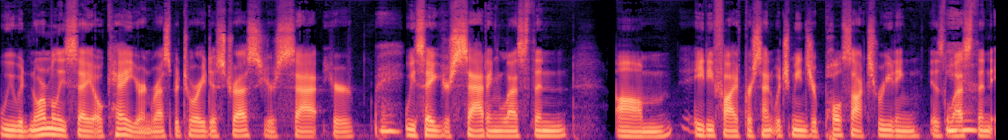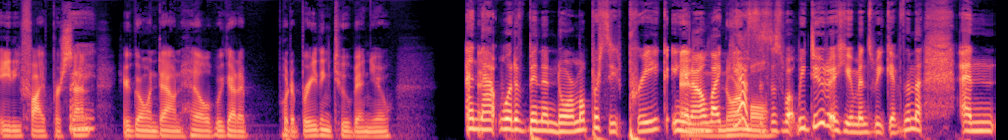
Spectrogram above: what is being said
we would normally say, okay, you're in respiratory distress, you're sat, you're, Right. we say you're satting less than um, 85%, which means your pulse ox reading is less than 85%. Right. You're going downhill. We got to put a breathing tube in you. And that would have been a normal procedure, pre, you know, like normal- yes, this is what we do to humans. We give them that, and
